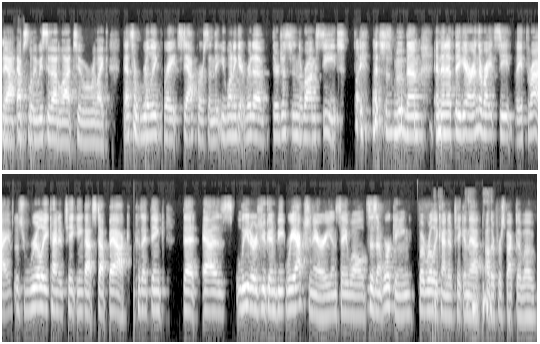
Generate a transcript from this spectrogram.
Yeah, absolutely. We see that a lot too, where we're like, that's a really great staff person that you want to get rid of. They're just in the wrong seat. Like, let's just move them. And then if they are in the right seat, they thrive. It's really kind of taking that step back because I think that as leaders you can be reactionary and say well this isn't working but really kind of taking that other perspective of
